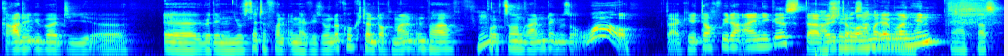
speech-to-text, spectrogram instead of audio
gerade über die äh, äh, über den Newsletter von NRVision, da gucke ich dann doch mal in ein paar Hm. Produktionen rein und denke mir so, wow, da geht doch wieder einiges. Da will ich doch auch nochmal Sachen irgendwann hin. Ja, krass.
